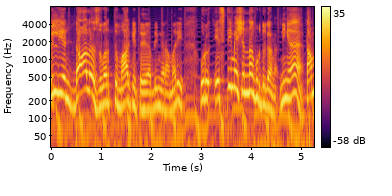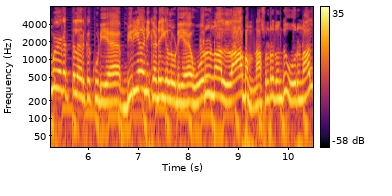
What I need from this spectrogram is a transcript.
billion dollars worth market அப்படிங்கிற மாதிரி ஒரு எஸ்டிமேஷன் தான் கொடுத்துருக்காங்க. நீங்க தமிழகத்தில் இருக்கக்கூடிய பிரியாணி கடைகளுடைய ஒரு நாள் லாபம் நான் சொல்றது வந்து ஒரு நாள்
